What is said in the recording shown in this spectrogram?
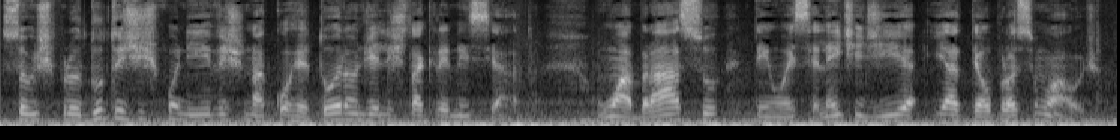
sobre os produtos disponíveis na corretora onde ele está credenciado. Um abraço, tenha um excelente dia e até o próximo áudio.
